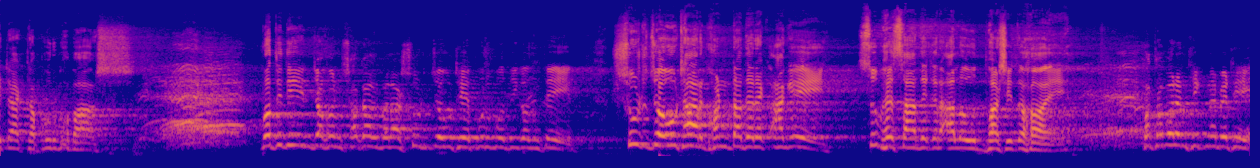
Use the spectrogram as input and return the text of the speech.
এটা একটা পূর্বাভাস। প্রতিদিন যখন সকালবেলা সূর্য উঠে পূর্ব দিগন্তে, সূর্য উঠার ঘণ্টা দেড়েক আগে শুভে সাদেকের আলো উদ্ভাসিত হয়। কথা বলেন ঠিক না বেঠিক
